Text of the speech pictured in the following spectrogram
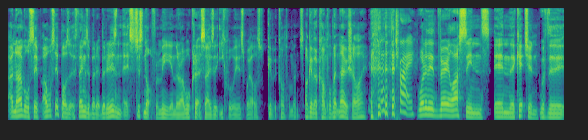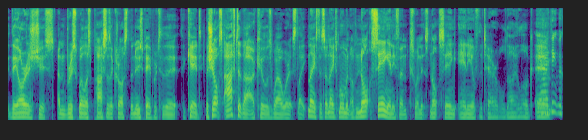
and I will say, I will say positive things about it, but it isn't. It's just not for me, and there I will criticize it equally as well as give it compliments. I'll give it a compliment now, shall I? Try. One of the very last scenes in the kitchen with the, the orange juice and Bruce Willis passes across the newspaper to the, the kid. The shots after that are cool as well, where it's like nice. There's a nice moment of not saying anything when it's not saying any of the terrible dialogue. Yeah, I Um, think the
